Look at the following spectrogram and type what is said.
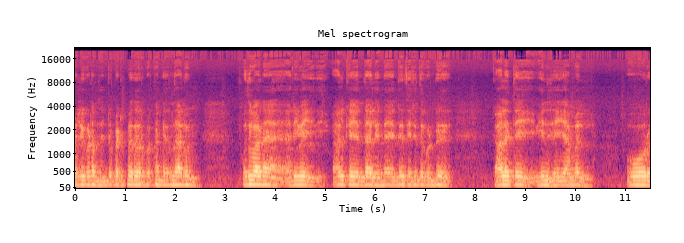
பள்ளிக்கூடம் சென்று படிப்பது ஒரு பக்கம் இருந்தாலும் பொதுவான அறிவை வாழ்க்கை என்றால் என்ன என்று தெரிந்து கொண்டு காலத்தை வீண் செய்யாமல் ஒவ்வொரு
